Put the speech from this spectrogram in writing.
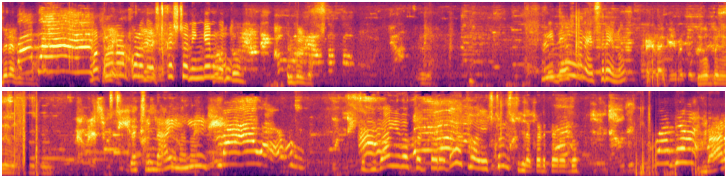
ಬೇರೆ ಕಡೆ. ಮಕ್ಕಳು ನೋಡ್ಕೊಳ್ಳೋದು ಎಷ್ಟು ಕಷ್ಟ ನಿಂಗೇನ್ ಗೊತ್ತು? ಈ ದೇವಸ್ಥಾನ ಹೆಸರೇನು ಇವಾಗ ಇವಾಗ ಕಟ್ತಾ ಇರೋದು ಅಥವಾ ಎಷ್ಟು ವರ್ಷದಿಂದ ಕಟ್ತಾ ಇರೋದು ಬೇಡ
